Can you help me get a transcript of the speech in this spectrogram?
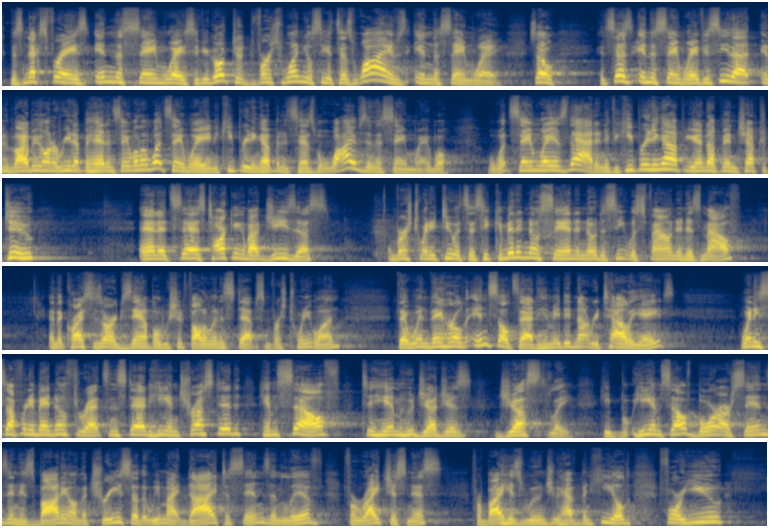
this next phrase, in the same way. So if you go up to verse 1, you'll see it says, wives in the same way. So it says in the same way. If you see that in the Bible, you want to read up ahead and say, well, in what same way? And you keep reading up and it says, well, wives in the same way. Well, well what same way is that? And if you keep reading up, you end up in chapter 2. And it says, talking about Jesus, in verse 22, it says, He committed no sin and no deceit was found in his mouth, and that Christ is our example. We should follow in his steps. In verse 21, that when they hurled insults at him, he did not retaliate. When he suffered, he made no threats. Instead, he entrusted himself to him who judges justly. He, he himself bore our sins in his body on the tree so that we might die to sins and live for righteousness. For by his wounds you have been healed. For you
